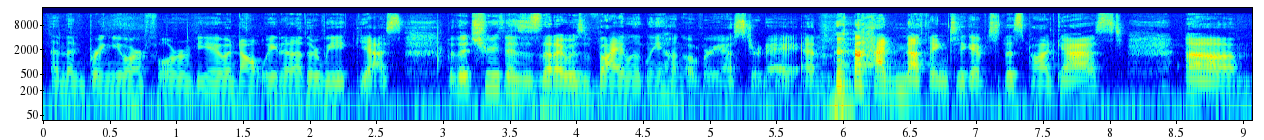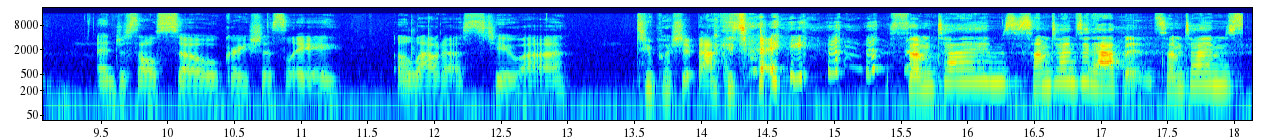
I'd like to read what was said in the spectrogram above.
and then bring you our full review and not wait another week? Yes. But the truth is is that I was violently hungover yesterday and had nothing to give to this podcast. Um, and Giselle so graciously allowed us to uh, to push it back a day. Sometimes, sometimes it happens. Sometimes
